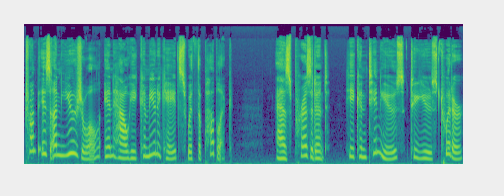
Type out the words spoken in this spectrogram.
Trump is unusual in how he communicates with the public. As president, he continues to use Twitter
